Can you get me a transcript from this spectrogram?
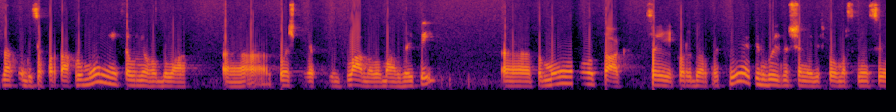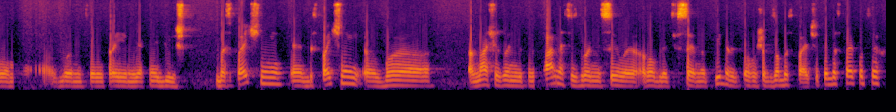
знаходиться в портах Румунії. Це у нього була точка, як він планово мав зайти. Тому так, цей коридор працює. Він визначений військово-морськими силами е, Збройних сил України як найбільш безпечний, е, безпечний е, в нашій зоні відповідальності. Збройні сили роблять все необхідне для того, щоб забезпечити безпеку цих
